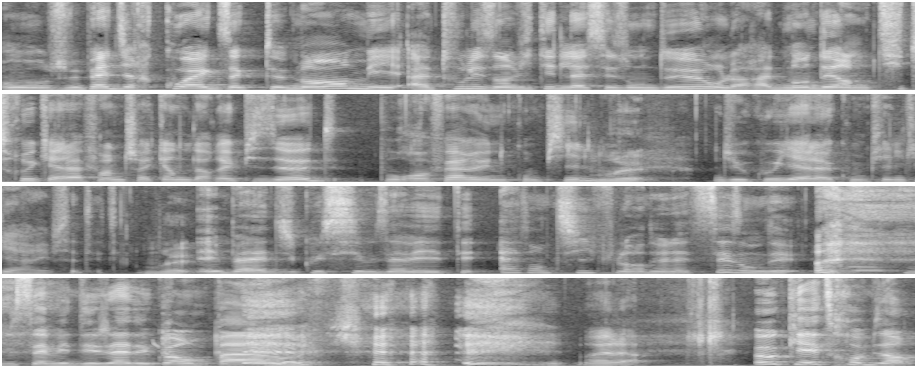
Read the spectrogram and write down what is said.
on, je vais pas dire quoi exactement, mais à tous les invités de la saison 2, on leur a demandé un petit truc à la fin de chacun de leurs épisodes pour en faire une compile. Ouais, Du coup, il y a la compile qui arrive cet été. ouais. Et bah, du coup, si vous avez été attentif lors de la saison 2, vous savez déjà de quoi on parle. voilà. Ok, trop bien.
